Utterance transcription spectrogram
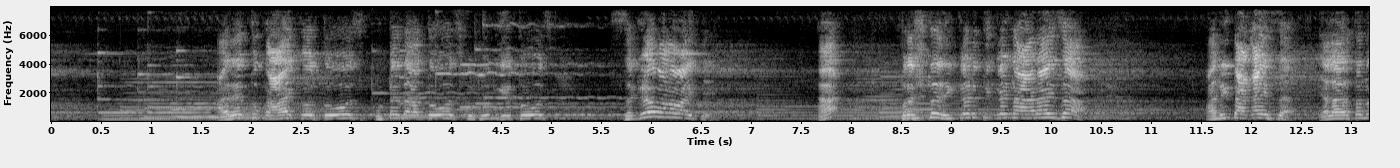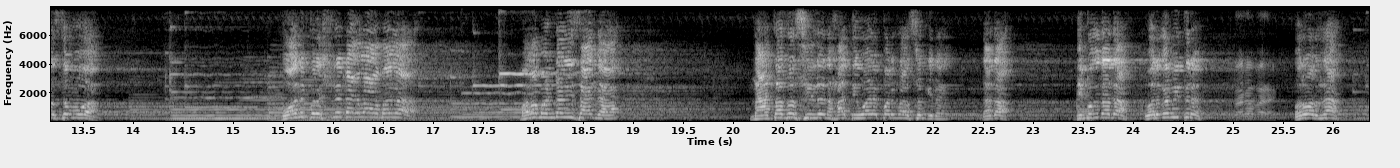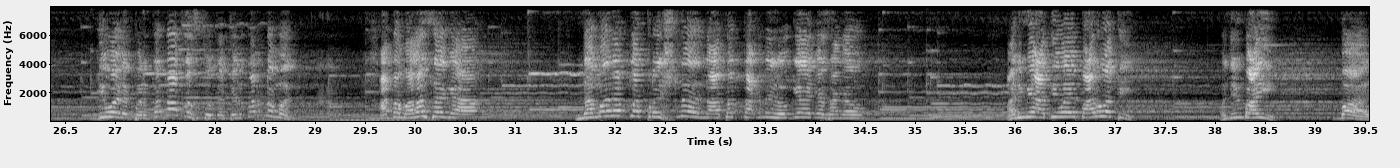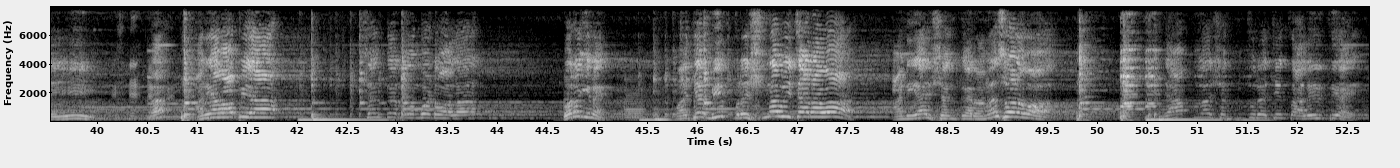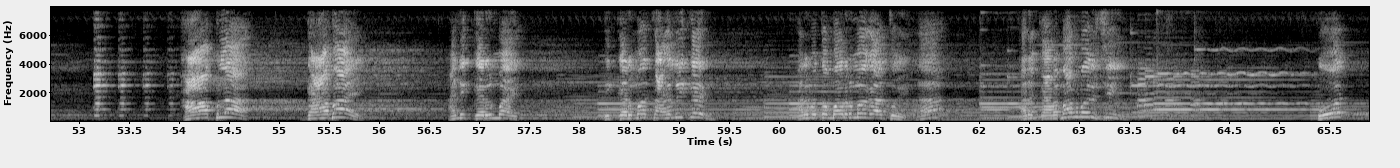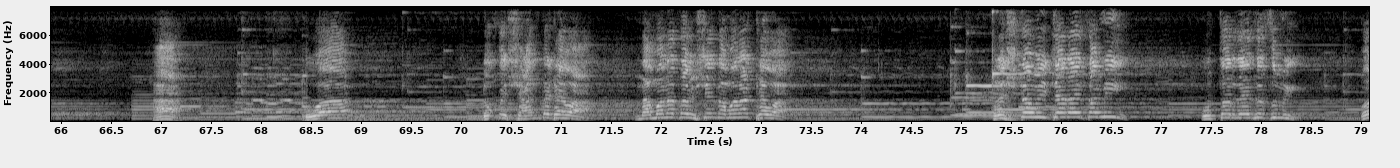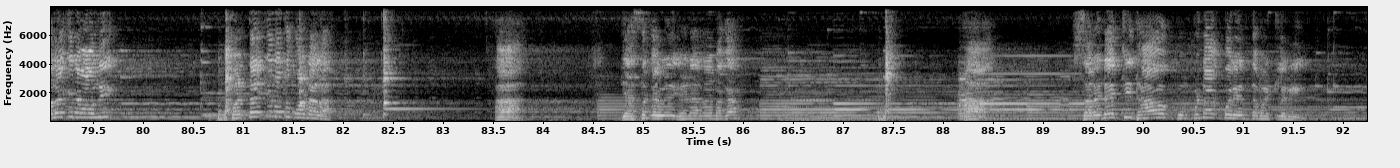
अरे तू काय करतोस? कुठं जातोस? कुठून घेतोस? सगळं मला माहिती आहे. हा? प्रश्न इकड तिकडनं आणायचा आणि टाकायचा. याला अर्थ नसतो बुवा. बुवाने प्रश्न टाकला आम्हाला. मला मंडळी सांगा नाचाचा सीझन हा दिवाळीपर्यंत असतो की नाही? दादा दीपक दादा वर्गमित्र? बरोबर बरोबर ना? दिवाळीपर्यंत नाच असतो त्याच्यानंतर नमन. आता मला सांगा नमनातला प्रश्न नाचात टाकणं योग्य आहे का सांगाव? आणि मी आदिवाई पार्वती म्हणजे बाई. बाई? आणि बापिया शंकर लंगोटवाला बरोबर की नाही? म्हणजे मी प्रश्न विचारावा आणि या शंकरानं सोडवा. हे आपला शक्तुराची चालीरीती आहे. हा आपला गाभा आहे. आणि कर्म आहेत. ती कर्म चांगली कर. आणि मग तो मर्म गातोय हा? अरे कर्मान मरशील. कोण? हा. बुवा डोकं शांत ठेवा. नमनाचा विषय नमनात ठेवा. प्रश्न विचारायचा मी. उत्तर द्यायचं तुम्ही बरं की ना माऊली? पटाय की ना तू कोणाला? हा. जास्त काही वेळ घेणार नाही बघा. हा. सरड्याची धाव कुंपणाक पर्यंत म्हटलं मी.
